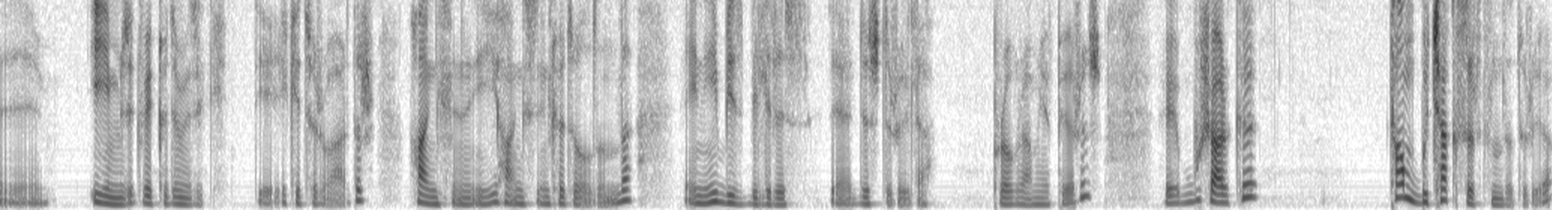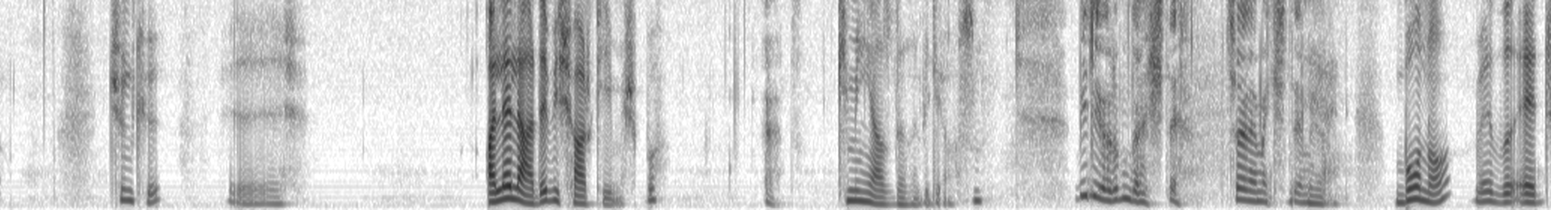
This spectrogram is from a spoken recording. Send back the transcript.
e, iyi müzik ve kötü müzik diye iki tür vardır. Hangisinin iyi hangisinin kötü olduğunu da en iyi biz biliriz e, düsturuyla program yapıyoruz. E, bu şarkı tam bıçak sırtında duruyor. Çünkü e, alelade bir şarkıymış bu. Evet. Kimin yazdığını biliyor musun? Biliyorum da işte söylemek istemiyorum. Yani Bono ve The Edge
